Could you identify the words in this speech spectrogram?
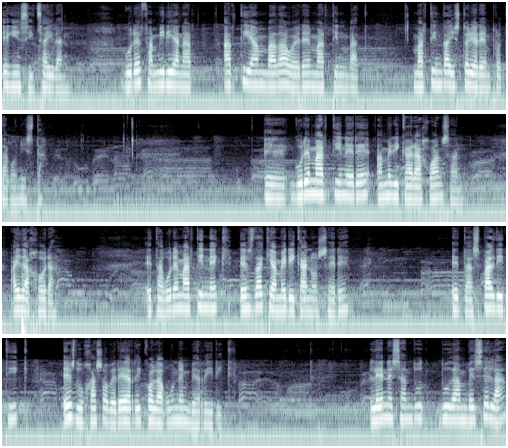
egin zitzaidan. Gure familian artian badao ere Martin bat. Martin da historiaren protagonista. E, gure Martin ere Amerikara joan zan, aida jora. Eta gure Martinek ez daki Amerikanos ere. Eta aspalditik ez du jaso bere herriko lagunen berririk. Lehen esan dut dudan bezala,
